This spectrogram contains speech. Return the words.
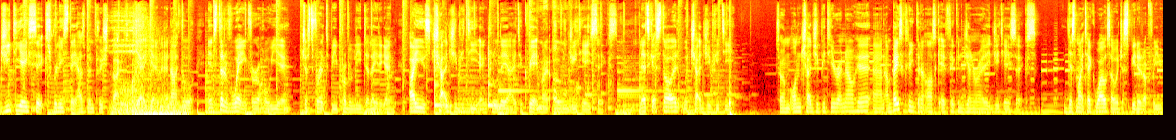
GTA 6 release date has been pushed back yet again, and I thought instead of waiting for a whole year just for it to be probably delayed again, I used ChatGPT and Claude AI to create my own GTA 6. Let's get started with ChatGPT. So I'm on ChatGPT right now here, and I'm basically gonna ask if it can generate GTA 6. This might take a while, so I will just speed it up for you.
